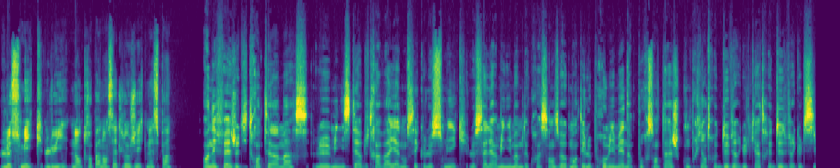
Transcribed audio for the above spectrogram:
Le SMIC, lui, n'entre pas dans cette logique, n'est-ce pas? En effet, jeudi 31 mars, le ministère du Travail a annoncé que le SMIC, le salaire minimum de croissance, va augmenter le 1er mai d'un pourcentage compris entre 2,4 et 2,6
